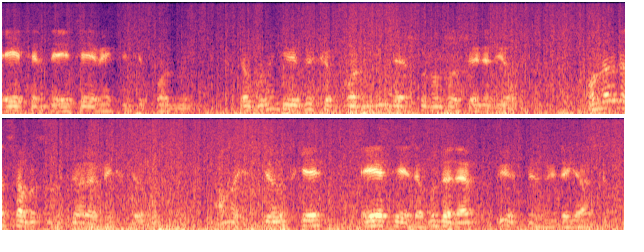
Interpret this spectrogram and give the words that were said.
EYT'nin EYT emeklilik formülü. Ve bunun gibi birçok formülün de sunulduğu söyleniyor. Onları da sabırsızlıkla öğrenmek istiyoruz. Ama istiyoruz ki EYT'ye de bu dönem büyük bir müjde gelsin.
